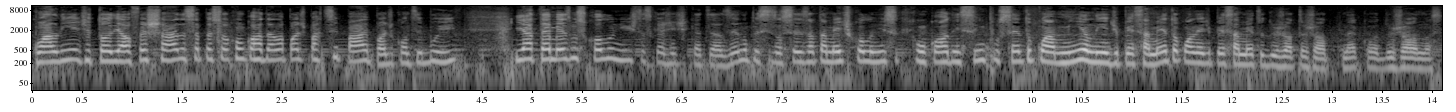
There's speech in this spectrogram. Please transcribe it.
Com a linha editorial fechada, se a pessoa concordar, ela pode participar, pode contribuir. E até mesmo os colunistas que a gente quer trazer não precisam ser exatamente colunistas que concordem 100% com a minha linha de pensamento ou com a linha de pensamento do JJ, né? do Jonas.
